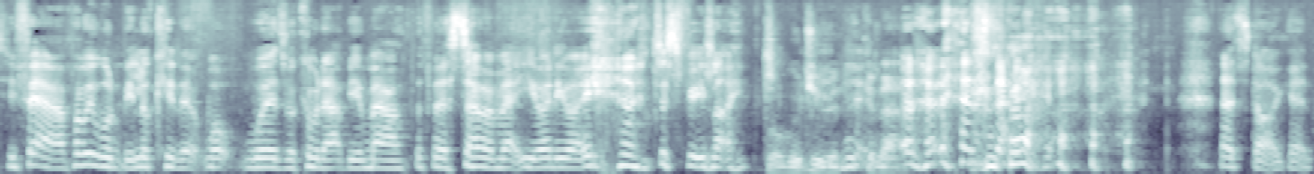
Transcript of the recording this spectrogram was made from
To be fair, I probably wouldn't be looking at what words were coming out of your mouth the first time I met you anyway. I'd just be like, what would you look at that? let's start again.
